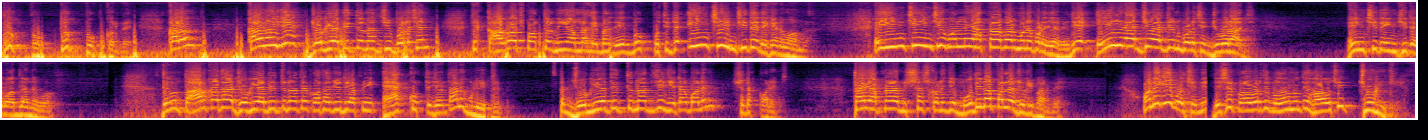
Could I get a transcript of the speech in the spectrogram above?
ধুকপুক ধুকপুক করবে। কারণ কারণ ওই যে যোগী আদিত্যনাথজি বলেছেন যে কাগজপত্র নিয়ে আমরা এবার দেখব, প্রতিটা ইঞ্চি ইঞ্চিতে দেখে নেব আমরা। এই ইঞ্চি ইঞ্চি বললেই আপনার আবার মনে পড়ে যাবে যে এই রাজ্য একজন বলেছেন, যুবরাজ, ইঞ্চিতে ইঞ্চিতে বদলা নেব। দেখুন, তার কথা, যোগী আদিত্যনাথের কথা যদি আপনি এক করতে যান, তাহলে গুলিয়ে ফেলবেন। কারণ যোগী আদিত্যনাথ যে যেটা বলেন, সেটা করেন। তাই আপনারা বিশ্বাস করেন যে মোদি না পারলে যোগী পারবে। অনেকেই বলছেন দেশের পরবর্তী প্রধানমন্ত্রী হওয়া উচিত যোগীকে।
